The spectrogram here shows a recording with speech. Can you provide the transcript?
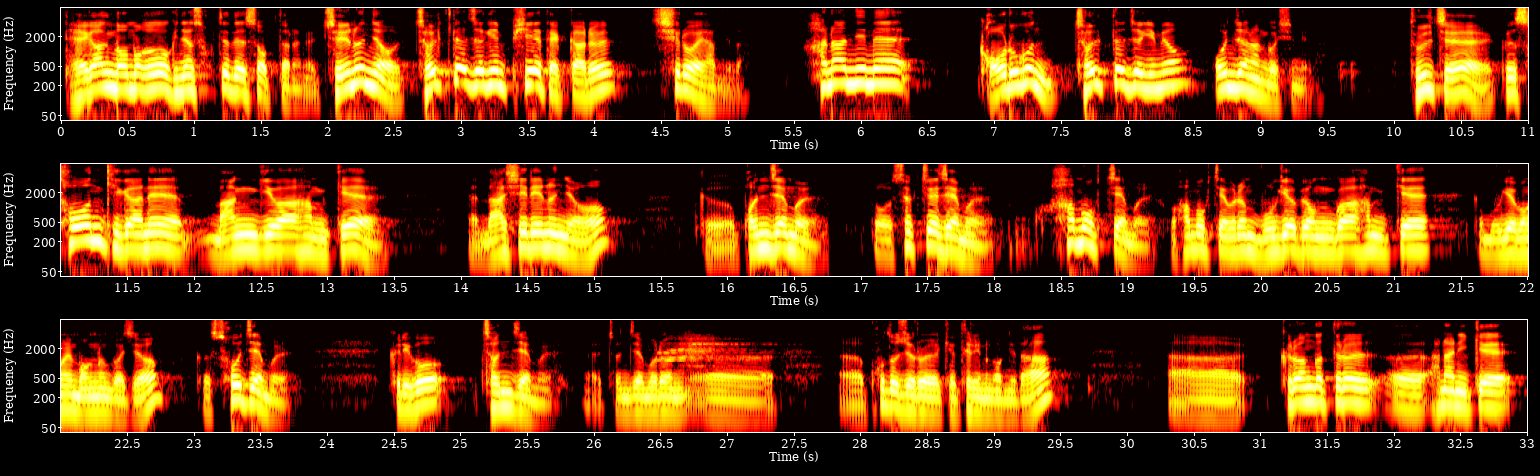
대강 넘어가고 그냥 속죄될 수 없다는 거예요. 죄는요. 절대적인 피해 대가를 치러야 합니다. 하나님의 거룩은 절대적이며 온전한 것입니다. 둘째, 그 서원 기간의 만기와 함께 나시리는요, 그 번제물, 또 석죄제물, 화목제물, 화목제물은 무교병과 함께 그 무교병을 먹는 거죠. 그리고 소제물, 그리고 전제물, 전제물은 어, 어, 포도주를 이렇게 드리는 겁니다. 어, 그런 것들을 어, 하나님께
